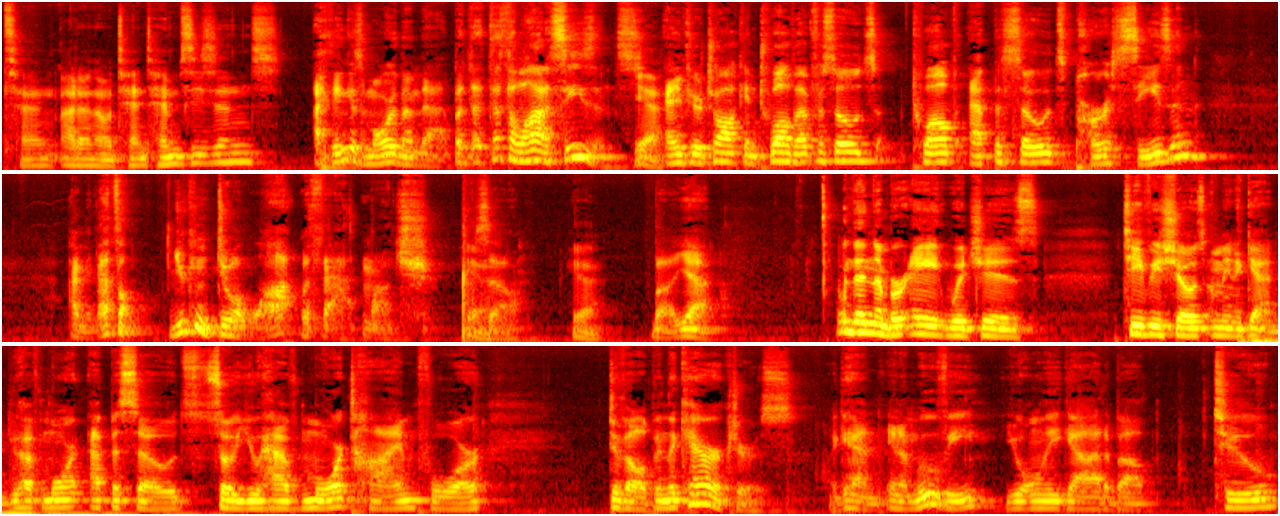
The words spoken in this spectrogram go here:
10, I don't know, 10, 10 seasons? I think it's more than that, but that, that's a lot of seasons. Yeah. And if you're talking 12 episodes, 12 episodes per season, I mean, that's a you can do a lot with that much. So, Yeah. but yeah. And then number 8, which is TV shows. I mean, again, you have more episodes, so you have more time for developing the characters. Again, in a movie, you only got about 2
